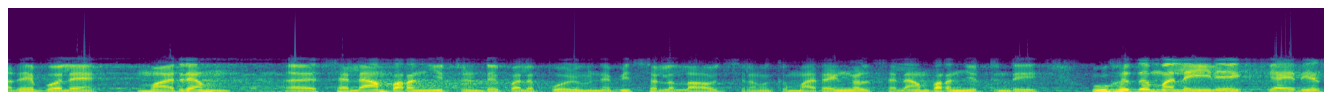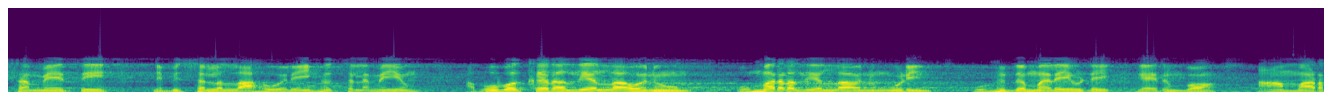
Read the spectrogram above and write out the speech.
അതേപോലെ മരം സലാം പറഞ്ഞിട്ടുണ്ട് പലപ്പോഴും നബി സല്ലാഹു വസ്ലമക്ക് മരങ്ങൾ സലാം പറഞ്ഞിട്ടുണ്ട്. ഉഹദ് മലയിലേക്ക് കയറിയ സമയത്ത് നബി സല്ലാഹു അലൈഹി വസ്ലമയും അബൂബക്കർ അലി അള്ളാഹുനും ഉമർ അലി അള്ളാഹുനും കൂടി ഉഹദ് മലയിലേക്ക് കയറുമ്പോൾ ആ മറ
